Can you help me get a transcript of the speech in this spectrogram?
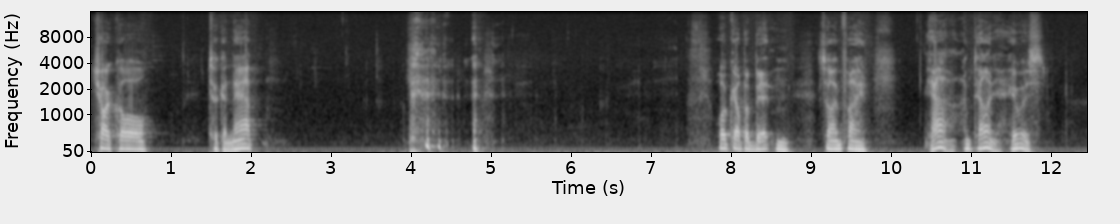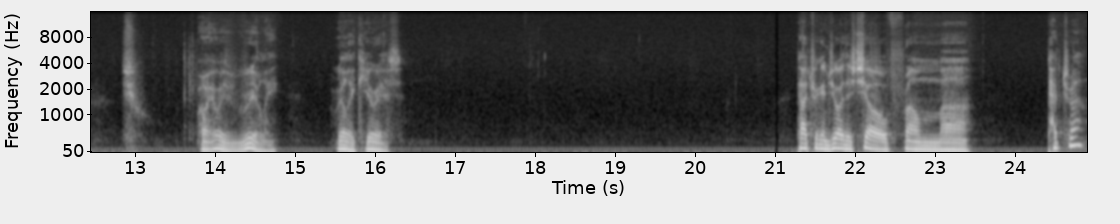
charcoal, took a nap. Woke up a bit, and so I'm fine. Yeah, I'm telling you, it was Boy, it was really, really curious. Patrick, enjoy the show from uh, Petra?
